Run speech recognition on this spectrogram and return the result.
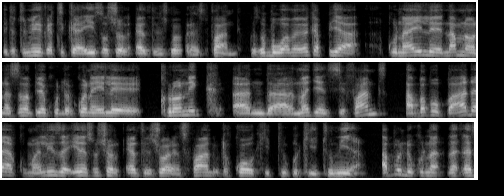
itatumika katika hii Social Health Insurance Fund, kwa sababu wameweka pia kuna ile namna wanasema pia kutakuwa na ile chronic and uh, emergency fund ambapo baada ya kumaliza ile social health insurance fund utakuwa ukiitumia. Hapo ndio kuna na, na,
